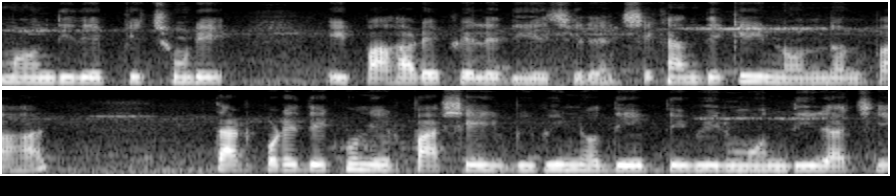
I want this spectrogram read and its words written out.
নন্দীদেবকে ছুঁড়ে এই পাহাড়ে ফেলে দিয়েছিলেন। সেখান থেকেই নন্দন পাহাড়। তারপরে দেখুন এর পাশেই বিভিন্ন দেবদেবীর মন্দির আছে।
